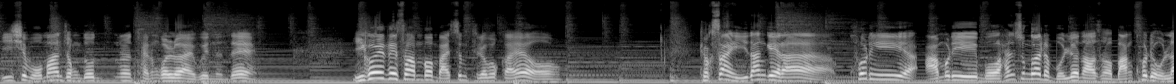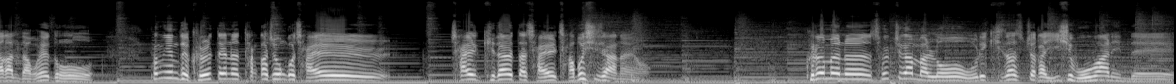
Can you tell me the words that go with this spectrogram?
25만 정도는 되는 걸로 알고 있는데 이거에 대해서 한번 말씀드려볼까 해요. 격상 2단계라 콜이 아무리 뭐 한순간에 몰려 나와서 만 콜이 올라간다고 해도 형님들 그럴 때는 단가 좋은 거 잘 잘 기다렸다 잘 잡으시잖아요. 그러면은 솔직한 말로 우리 기사 숫자가 25만인데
